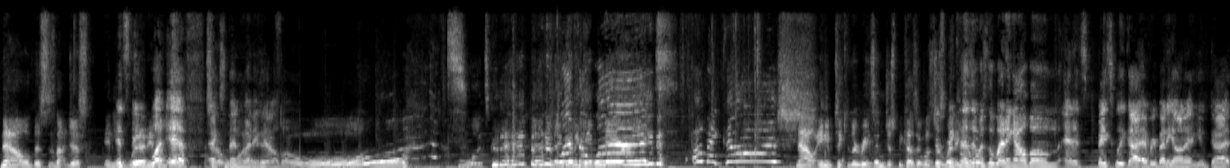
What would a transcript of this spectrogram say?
Now, this is not just any It's wedding. the What If X Men wedding if. album. Oh, what's gonna happen? Are they What gonna the get what? married? Now, any particular reason? Just because it was just their wedding? because it was the wedding album, and it's basically got everybody on it. You've got,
